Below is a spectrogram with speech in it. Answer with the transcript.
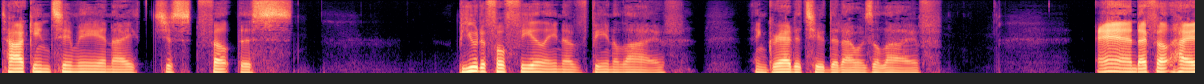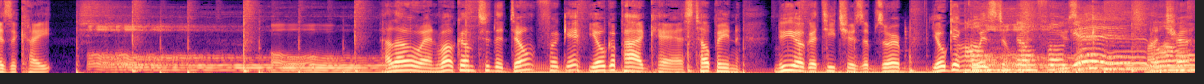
talking to me and I just felt this beautiful feeling of being alive and gratitude that I was alive. And I felt high as a kite. Oh. oh. Hello and welcome to the Don't Forget Yoga podcast, helping new yoga teachers absorb yogic oh, wisdom don't forget mantra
